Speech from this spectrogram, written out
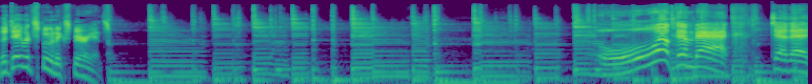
The David Spoon Experience. Welcome back to the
